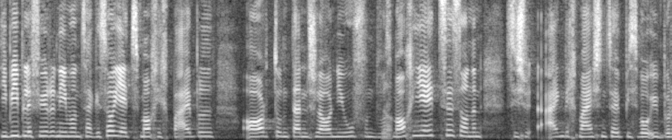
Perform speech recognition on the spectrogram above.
die Bibel führe nehme und sage, so, jetzt mache ich Bible Art und dann schlage ich auf und was Ja. mache ich jetzt, sondern es ist eigentlich meistens etwas, wo über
